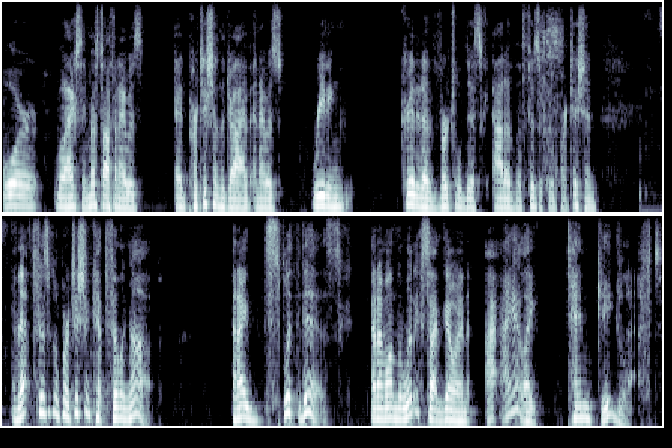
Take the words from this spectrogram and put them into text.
or well, actually, most often I was had partitioned the drive and I was reading, created a virtual disk out of a physical partition, and that physical partition kept filling up, and I split the disk, and I'm on the Linux side going, I, I got like 10 gig left.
